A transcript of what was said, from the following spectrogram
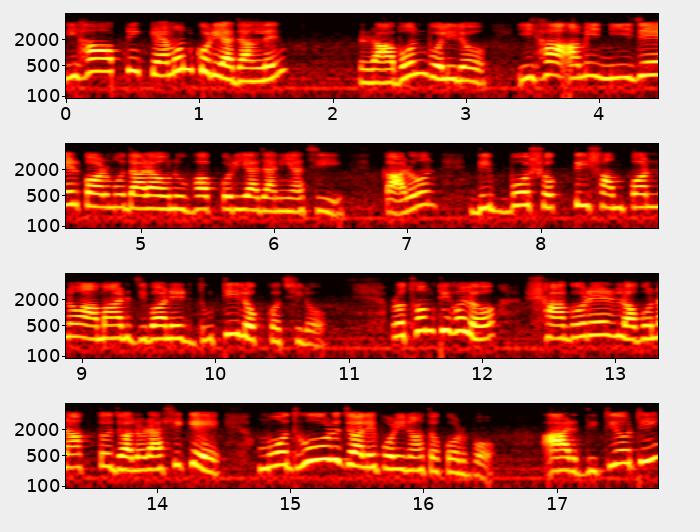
ইহা আপনি কেমন করিয়া জানলেন? রাবণ বলিল, ইহা আমি নিজের কর্ম দ্বারা অনুভব করিয়া জানিয়াছি, কারণ দিব্য শক্তি সম্পন্ন আমার জীবনের দুটি লক্ষ্য ছিল। প্রথমটি হলো সাগরের লবণাক্ত জলরাশিকে মধুর জলে পরিণত করব। আর দ্বিতীয়টি,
